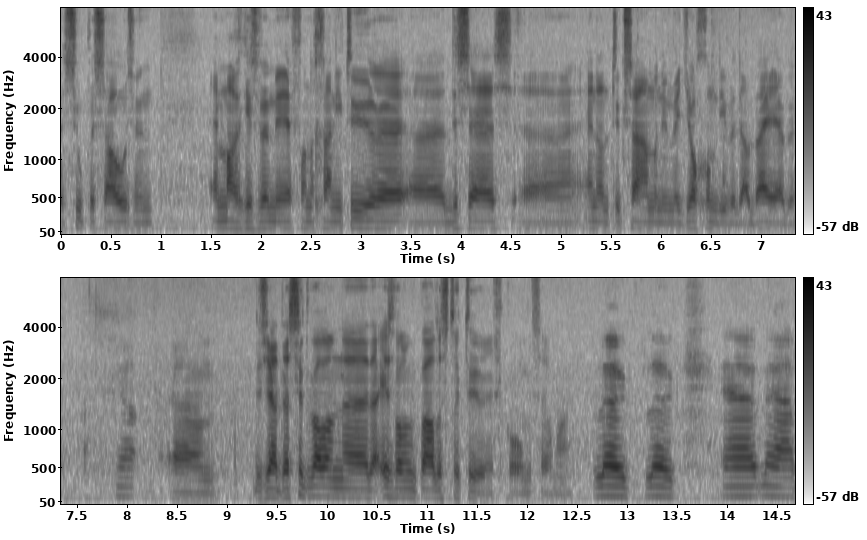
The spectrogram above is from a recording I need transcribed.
soepen, sauzen. En Mark is weer meer van de garnituren, eh desserts. eh, en dan natuurlijk samen nu met Jochem die we daarbij hebben. ja. Ehm, dus ja, daar, zit wel een, daar is wel een bepaalde structuur in gekomen, zeg maar. Leuk, leuk. Nou ja,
